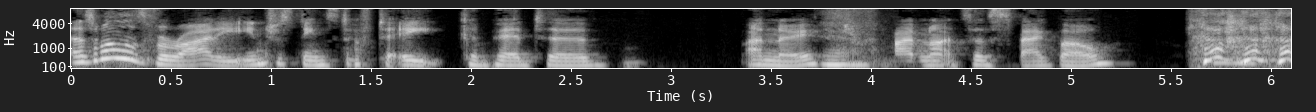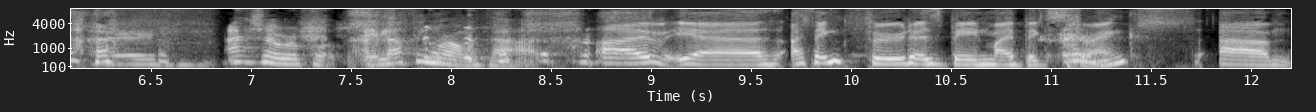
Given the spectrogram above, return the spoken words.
as well as variety, interesting stuff to eat compared to I don't know yeah. five nights of spag bowl. So I shall report. Nothing wrong with that. I've yeah, I think food has been my big strength um,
